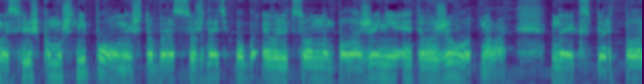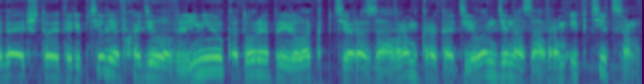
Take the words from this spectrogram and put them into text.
лангисквамы слишком уж неполный, чтобы рассуждать об эволюционном положении этого животного. Но эксперт полагает, что эта рептилия входила в линию, которая привела к птерозаврам, крокодилам, динозаврам и птицам.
